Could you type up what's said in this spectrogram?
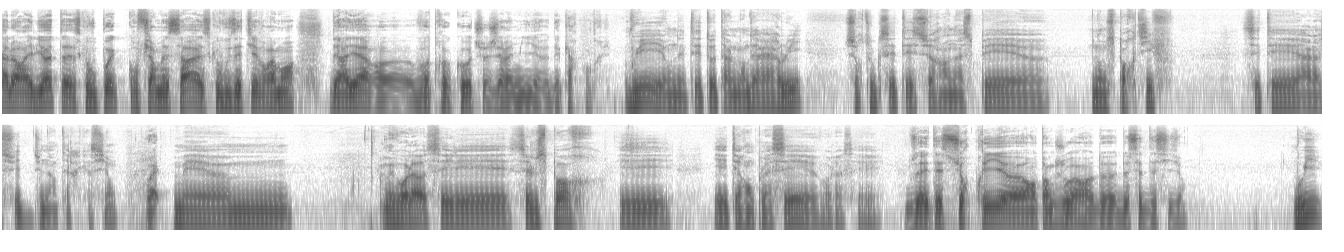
Alors, Elliot, est-ce que vous pouvez confirmer ça? Est-ce que vous étiez vraiment derrière votre coach, Jérémy Descarpentries? Oui, on était totalement derrière lui. Surtout que c'était sur un aspect euh, non sportif. C'était à la suite d'une. Ouais. Mais, euh, mais voilà, c'est le sport. Il, il a été remplacé. Voilà. Vous avez été surpris euh, en tant que joueur de, de cette décision? Oui,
